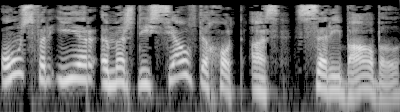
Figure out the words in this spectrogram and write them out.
ons vereer immers dieselfde God as Siribabel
